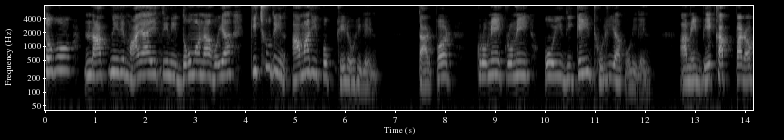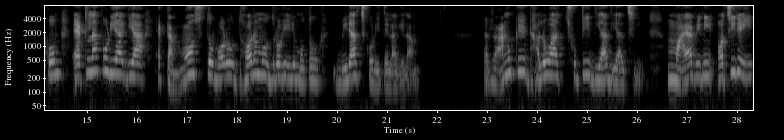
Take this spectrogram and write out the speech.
তবু নাতনির মায়ায় তিনি দোমনা হইয়া কিছুদিন আমারই পক্ষে রহিলেন। তারপর ক্রমে ক্রমে ওই দিকেই ঢুলিয়া পড়িলেন। আমি বেখাপ্পা রকম একলা পড়িয়া গিয়া একটা মস্ত বড় ধর্মদ্রোহীর মতো বিরাজ করিতে লাগিলাম। রানুকে ঢালোয়া ছুটি দিয়া দিয়াছি। মায়াবিনী অচিরেই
